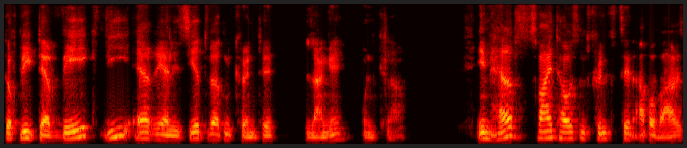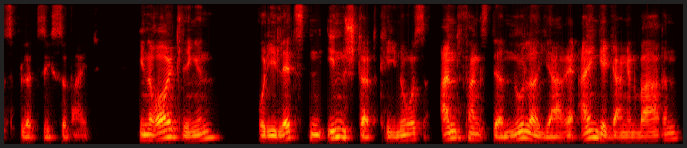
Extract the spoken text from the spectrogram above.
Doch blieb der Weg, wie er realisiert werden könnte, lange unklar. Im Herbst 2015 aber war es plötzlich soweit. In Reutlingen, wo die letzten Innenstadtkinos anfangs der Nullerjahre eingegangen waren,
